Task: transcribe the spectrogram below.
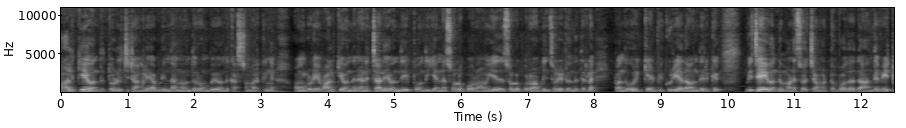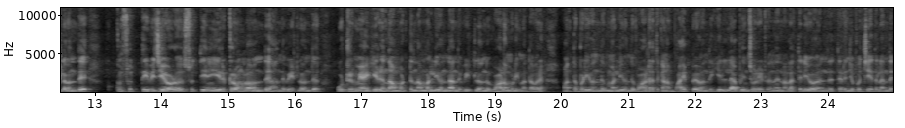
வாழ்க்கையே வந்து தொலைச்சிட்டாங்களே அப்படின்னு தாங்க வந்து ரொம்பவே வந்து கஷ்டமாக இருக்குங்க. அவங்களுடைய வாழ்க்கையை வந்து நினச்சாலே வந்து இப்போ வந்து என்ன சொல்ல போகிறோம் எது சொல்ல போகிறோம் அப்படின்னு சொல்லிட்டு வந்து தெரியல. இப்போ வந்து ஒரு கேள்விக்குறியாக தான் வந்து இருக்குது விஜய் வந்து மனசு வச்சா மட்டும் போதாது. அந்த வீட்டில் வந்து சுற்றி விஜயோட சுற்றி இருக்கிறவங்களும் வந்து அந்த வீட்டில் வந்து ஒற்றுமையாக இருந்தால் மட்டும்தான் மல்லி வந்து அந்த வீட்டில் வந்து வாழ முடியுமே தவிர மற்றபடி வந்து மல்லி வந்து வாழ்கிறதுக்கான வாய்ப்பே வந்து இல்லை அப்படின்னு சொல்லிட்டு வந்து நல்லா தெளிவாக வந்து தெரிஞ்சு போச்சு. இதுலேருந்து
